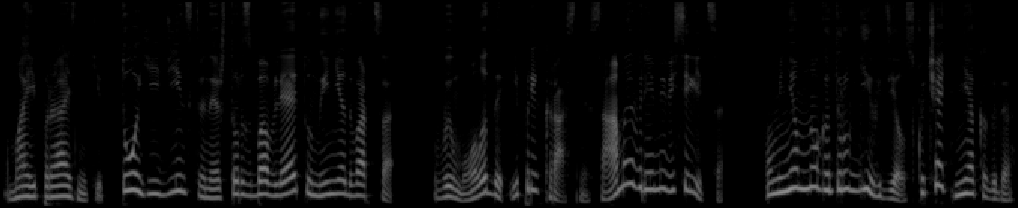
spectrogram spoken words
«Мои праздники — то единственное, что разбавляет уныние дворца. Вы молоды и прекрасны, самое время веселиться. «У меня много других дел, скучать некогда»,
